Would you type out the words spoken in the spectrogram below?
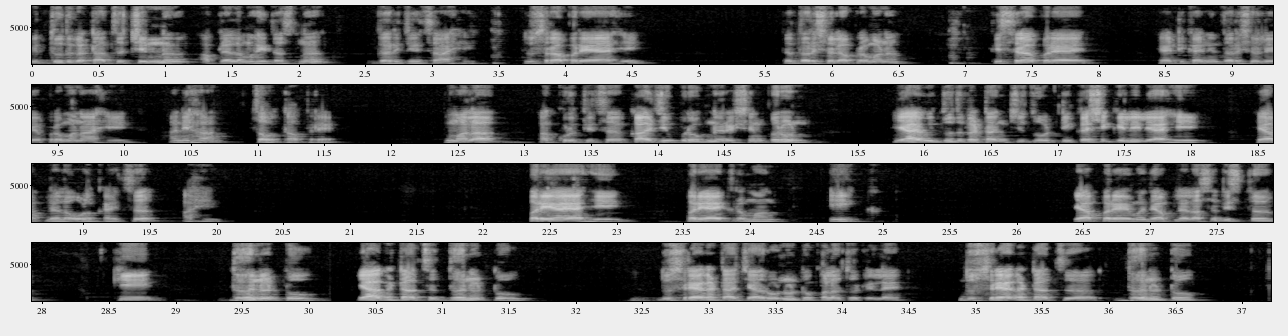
विद्युत गटाचं चिन्ह आपल्याला माहीत असणं गरजेचं आहे. दुसरा पर्याय आहे तर दर्शवल्याप्रमाणे तिसरा पर्याय या ठिकाणी दर्शवल्याप्रमाणे आहे आणि हा चौथा पर्याय. तुम्हाला आकृतीचं काळजीपूर्वक निरीक्षण करून या विद्युत गटांची जोडणी कशी केलेली आहे हे आपल्याला ओळखायचं आहे. पर्याय आहे पर्याय क्रमांक एक. या पर्यायामध्ये आपल्याला असं दिसतं की धन टोक या घटाचं धन टोक दुसऱ्या घटाच्या ऋण टोकाला जोडलेलं आहे. दुसऱ्या घटाचं धन टोक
